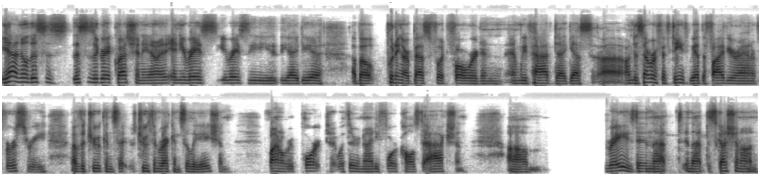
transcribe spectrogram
Yeah, no, this is this is a great question. You know, and you raise you raise the the idea about putting our best foot forward, and and we've had, I guess, uh, on December fifteenth, we had the five year anniversary of the Truth and Truth and Reconciliation final report with their ninety four calls to action. Um, raised in that in that discussion on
